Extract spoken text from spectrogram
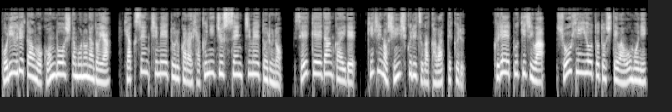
ポリウレタンを混紡したものなどや、100cm から 120cm の成形段階で生地の伸縮率が変わってくる。クレープ生地は商品用途としては主に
